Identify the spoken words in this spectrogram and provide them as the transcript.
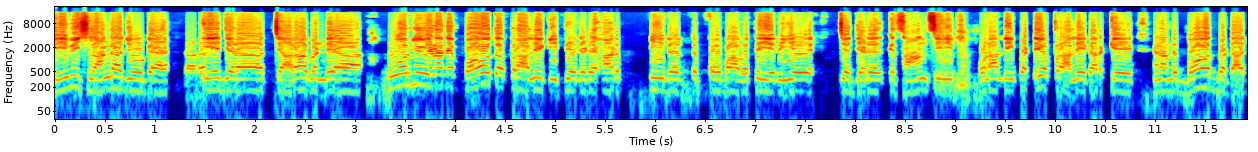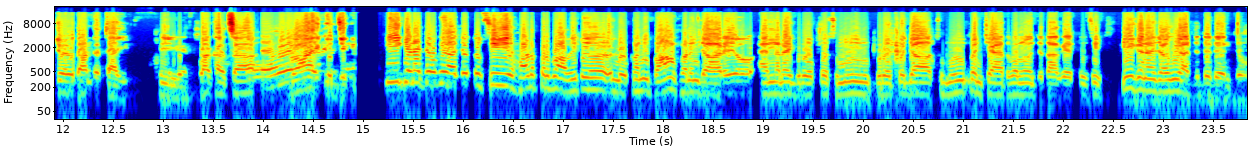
ਇਹ ਵੀ ਸ਼ਲਾਘਾਯੋਗ ਹੈ। ਇਹ ਜਿਹੜਾ ਚਾਰਾ ਵੰਡਿਆ ਹੋਰ ਵੀ ਇਹਨਾਂ ਨੇ ਬਹੁਤ ਉਪਰਾਲੇ ਕੀਤੇ ਜਿਹੜੇ ਹੜ੍ਹ ਪੀੜਤ ਪ੍ਰਭਾਵਿਤ ਏਰੀਏ ਚ ਜਿਹੜੇ ਕਿਸਾਨ ਸੀ ਉਹਨਾਂ ਲਈ ਵੱਡੇ ਉਪਰਾਲੇ ਕਰਕੇ ਇਹਨਾਂ ਨੇ ਬਹੁਤ ਵੱਡਾ ਯੋਗਦਾਨ ਦਿੱਤਾ ਜੀ। ਠੀਕ ਹੈ। ਖਾਲਸਾ ਵਾਹਿਗੁਰੂ ਜੀ ਕੀ ਕਹਿਣਾ ਚਾਹੋਗੇ? ਅੱਜ ਤੁਸੀਂ ਹੜ੍ਹ ਪ੍ਰਭਾਵਿਤ ਲੋਕਾਂ ਦੀ ਬਾਹ ਫੜਨ ਜਾ ਰਹੇ ਹੋ। ਐਨਆਰਆਈ ਗਰੁੱਪ ਸਮੂਹ ਗਰੁੱਪ ਜਾਂ ਸਮੂਹ ਪੰਚਾਇਤ ਵੱਲੋਂ ਜਿੱਦਾਂ ਕਿ ਤੁਸੀਂ। ਕੀ ਕਹਿਣਾ ਚਾਹੋਗੇ ਅੱਜ ਦੇ ਦਿਨ ਤੋਂ?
